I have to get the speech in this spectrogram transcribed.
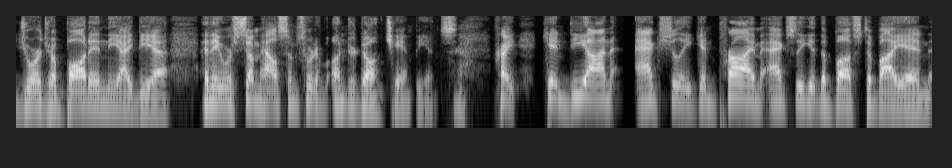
Georgia bought in the idea and they were somehow some sort of underdog champions. Right? Can Deion actually can Prime actually get the Buffs to buy in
